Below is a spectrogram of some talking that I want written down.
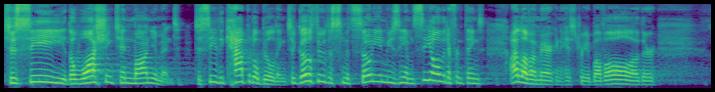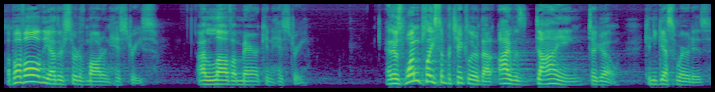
To see the Washington Monument, to see the Capitol building, to go through the Smithsonian Museum, see all the different things. I love American history above all other, above all the other sort of modern histories. I love American history. And there's one place in particular that I was dying to go. Can you guess where it is?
